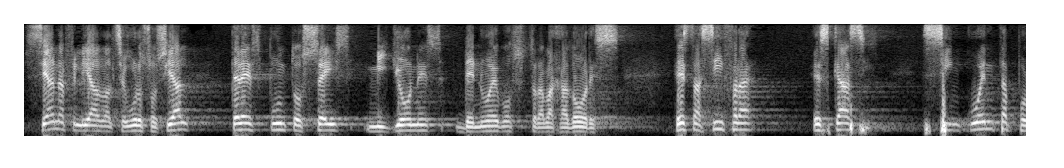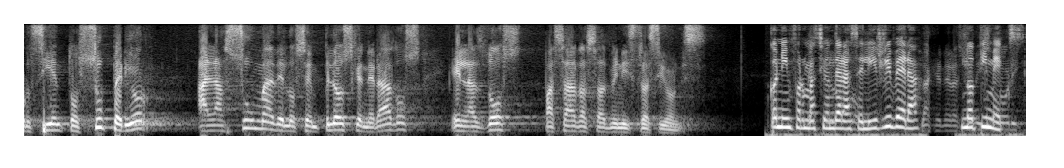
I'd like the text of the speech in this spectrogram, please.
se han afiliado al Seguro Social 3.6 millones de nuevos trabajadores. Esta cifra es casi 50% superior a la suma de los empleos generados en las dos pasadas administraciones. Con información de Araceli Rivera, Notimex.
